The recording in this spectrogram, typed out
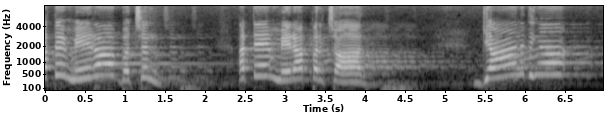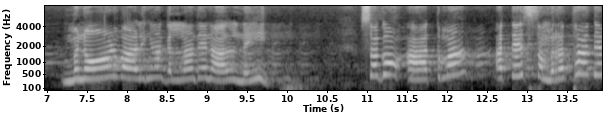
ਅਤੇ ਮੇਰਾ ਬਚਨ ਅਤੇ ਮੇਰਾ ਪ੍ਰਚਾਰ। ਗਿਆਨ ਦੀਆਂ ਮਨਾਉਣ ਵਾਲੀਆਂ ਗੱਲਾਂ ਦੇ ਨਾਲ ਨਹੀਂ, ਸਗੋਂ ਆਤਮਾ ਅਤੇ ਸਮਰੱਥਾ ਦੇ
